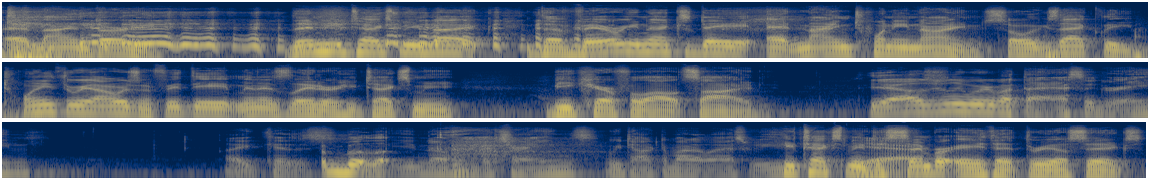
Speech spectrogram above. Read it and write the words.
At nine thirty. then he texts me back the very next day at nine twenty nine. So exactly twenty three hours and fifty eight minutes later, he texts me, "Be careful outside." Yeah, I was really worried about the acid rain. Like, because you know from the trains, we talked about it last week. He texts me Yeah. December eighth at three oh six.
